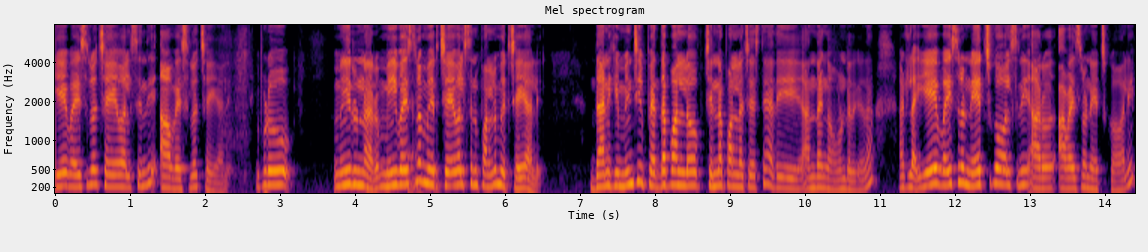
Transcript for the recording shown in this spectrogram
ఏ వయసులో చేయవలసింది ఆ వయసులో చేయాలి. ఇప్పుడు మీరున్నారు మీ వయసులో మీరు చేయవలసిన పనులు మీరు చేయాలి. దానికి మించి పెద్ద పనిలో చిన్న పనిలో చేస్తే అది అందంగా ఉండదు కదా. అట్లా ఏ వయసులో నేర్చుకోవాల్సినవి ఆ రో ఆ వయసులో నేర్చుకోవాలి.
